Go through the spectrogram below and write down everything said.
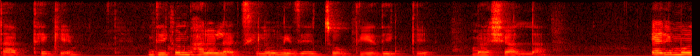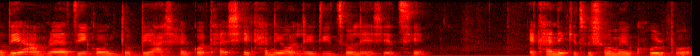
তার থেকে দ্বিগুণ ভালো লাগছিল নিজের চোখ দিয়ে দেখতে মাশাল্লাহ এরই মধ্যে আমরা যে গন্তব্যে আসার কথা সেখানে অলরেডি চলে এসেছি। এখানে কিছু সময় ঘুরবো।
